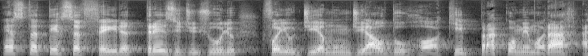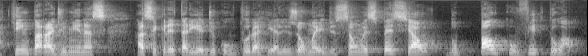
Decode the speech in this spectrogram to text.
Esta terça-feira, 13 de julho, foi o Dia Mundial do Rock. E para comemorar, aqui em Pará de Minas, a Secretaria de Cultura realizou uma edição especial do Palco Virtual.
